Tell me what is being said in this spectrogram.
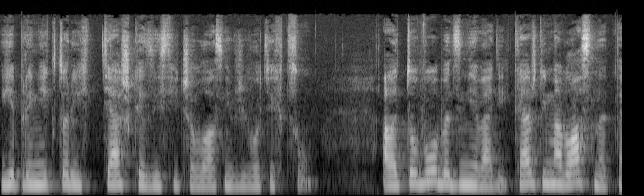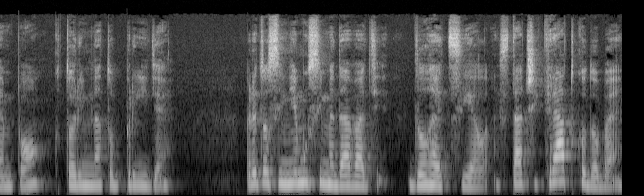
je pri niektorých ťažké zistiť, čo vlastne v živote chcú. Ale to vôbec nevadí. Každý má vlastné tempo, ktorým na to príde. Preto si nemusíme dávať dlhé ciele. Stačí krátkodobé,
